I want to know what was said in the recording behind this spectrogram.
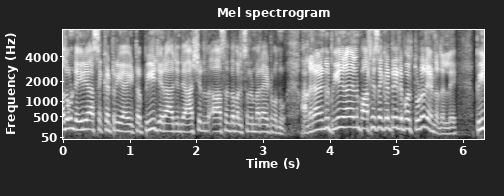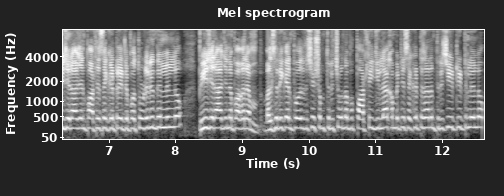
അതുകൊണ്ട് ഏരിയ സെക്രട്ടറി ആയിട്ട് പി ജയരാജന്റെ ആശ്രിത ആശ്രിത മത്സരന്മാരായിട്ട് വന്നു. അങ്ങനെയാണെങ്കിൽ പി ജയരാജൻ പാർട്ടി സെക്രട്ടറിയേറ്റ് ഇപ്പോൾ തുടരേണ്ടതല്ലേ? പി ജയരാജൻ പാർട്ടി സെക്രട്ടറിയേറ്റ് ഇപ്പോൾ തുടരുന്നില്ലല്ലോ? പി ജയരാജന് പകരം മത്സരിക്കാൻ പോയതിനു ശേഷം തിരിച്ചു വന്നപ്പോൾ പാർട്ടി ജില്ലാ കമ്മിറ്റി സെക്രട്ടറി സ്ഥാനം തിരിച്ചു കിട്ടിയിട്ടില്ലല്ലോ.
